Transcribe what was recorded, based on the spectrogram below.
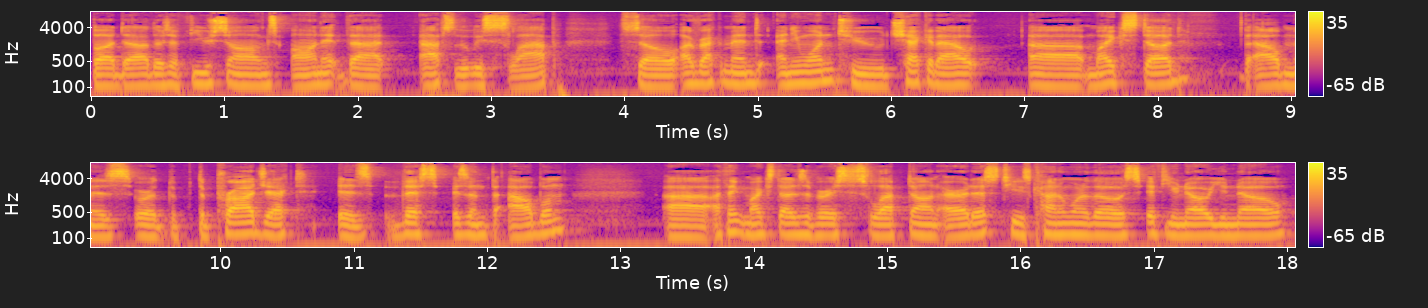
But uh, there's a few songs on it that absolutely slap. So I recommend anyone to check it out. Uh, Mike Stud, the album is, or the, the project is This Isn't the Album. Uh, I think Mike Stud is a very slept on artist. He's kind of one of those, if you know, you know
